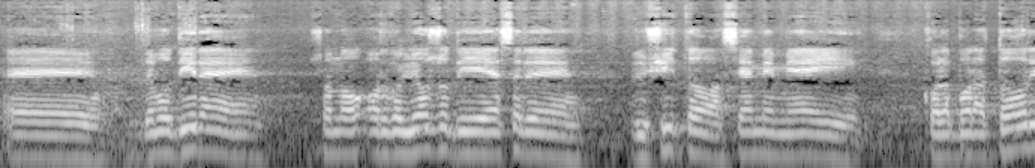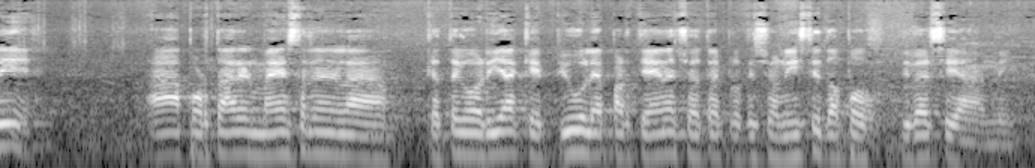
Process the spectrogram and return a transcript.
devo dire sono orgoglioso di essere riuscito assieme ai miei collaboratori a portare il Mestre nella categoria che più le appartiene, cioè tra i professionisti dopo diversi anni.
